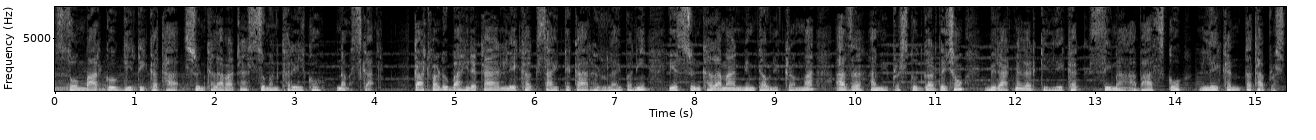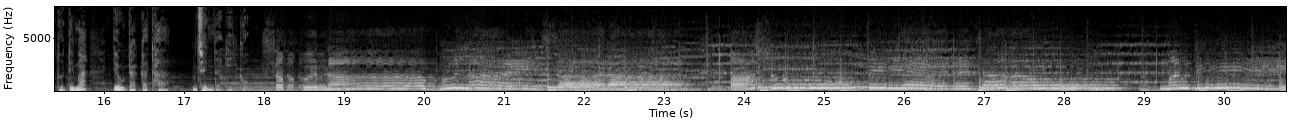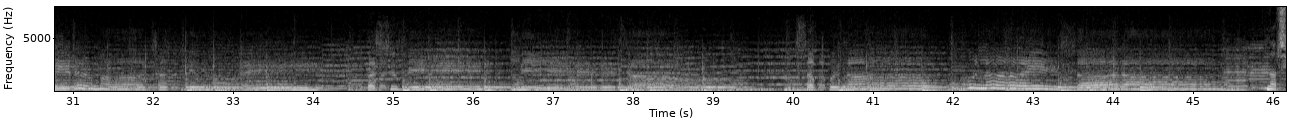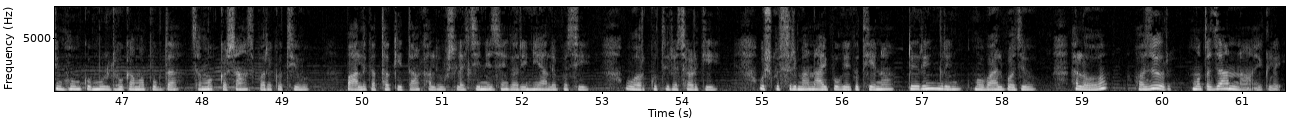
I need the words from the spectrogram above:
सोमबारको गीती कथा श्रृङ्खलाबाट सुमन खरेलको नमस्कार। काठमाडौँ बाहिरका लेखक साहित्यकारहरूलाई पनि यस श्रृङ्खलामा निम्त्याउने क्रममा आज हामी प्रस्तुत गर्दैछौ विराटनगरकी लेखक सीमा आभासको लेखन तथा प्रस्तुतिमा एउटा कथा जिन्दगीको। सपना तस्वीर लिएर जाओ। सपना सारा। नर्सिङ होमको मूल ढोकामा पुग्दा झमक्क साँझ परेको थियो। पालेका थकी ताखाले उसलाई चिने झै गरी निहालेपछि ऊ अर्कोतिर छड्की। उसको श्रीमान आइपुगेको थिएन। टेरिङ रिङ मोबाइल बज्यो। हेलो हजुर म त जान्न एक्लै।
